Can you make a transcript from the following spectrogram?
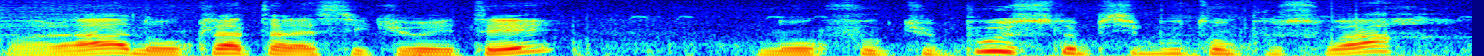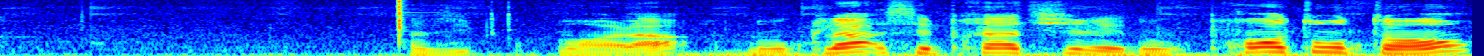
voilà, donc là tu as la sécurité. Donc faut que tu pousses le petit bouton poussoir. Vas-y, voilà. Donc là c'est prêt à tirer. Donc prends ton temps,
